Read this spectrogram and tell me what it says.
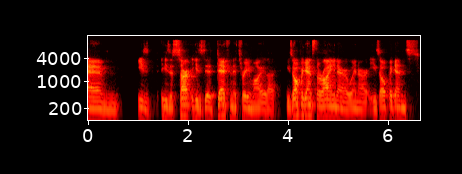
Um, he's he's a cert, he's a definite three miler. He's up against the Ryanair winner. He's up against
